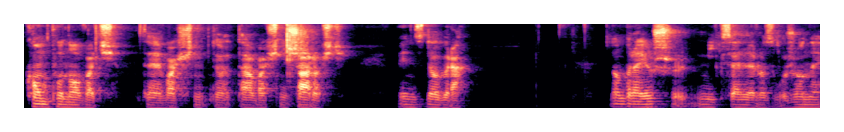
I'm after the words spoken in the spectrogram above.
komponować, te właśnie, to, ta właśnie szarość. Więc dobra. Dobra, już miksele rozłożone.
